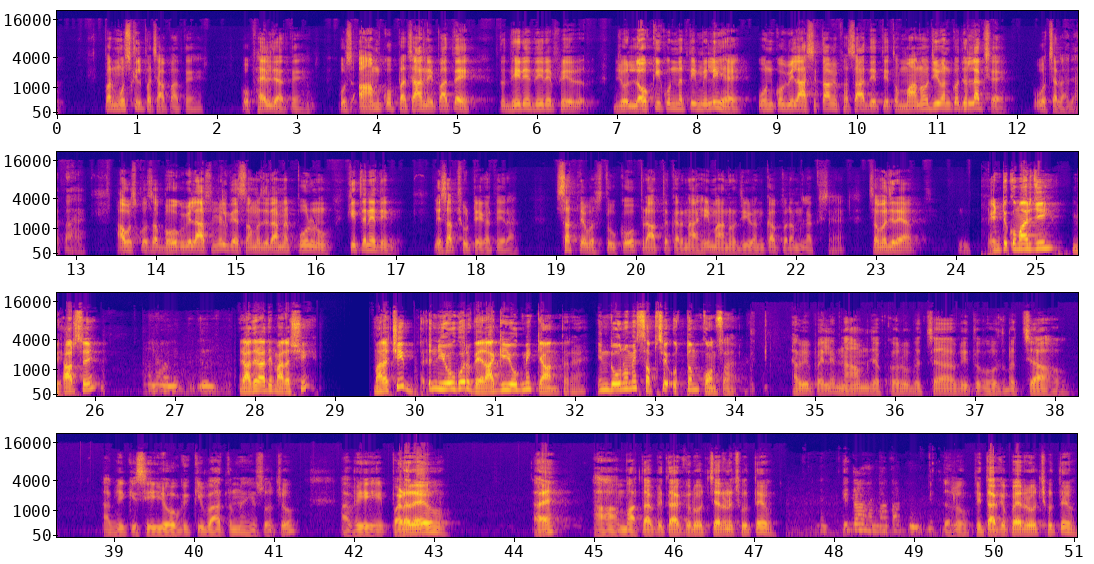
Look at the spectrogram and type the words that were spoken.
पर मुश्किल पचा पाते हैं। वो फैल जाते हैं। उस आम को पचा नहीं पाते तो धीरे धीरे फिर जो लौकिक उन्नति मिली है उनको विलासिता में फंसा देती है तो मानव जीवन को जो लक्ष्य है, वो चला जाता है। अब उसको सब भोग विलास मिल गए, समझ रहा मैं पूर्ण हूँ। कितने दिन? ये सब छूटेगा तेरा। सत्य वस्तु को प्राप्त करना ही मानव जीवन का परम लक्ष्य है। समझ रहे आप? पिंटू कुमार जी, बिहार से। राधे राधे महाराज जी। महाराज जी भजन योग और वैराग्य योग में क्या अंतर है? इन दोनों में सबसे उत्तम कौन सा है? अभी पहले नाम जब करो बच्चा अभी तो बहुत बच्चा हो। अभी किसी योग की बात नहीं सोचो। अभी पढ़ रहे हो? है? हाँ माता पिता के रोज चरण छूते हो? पिता है माता चलो पिता के पैर रोज छूते हो?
